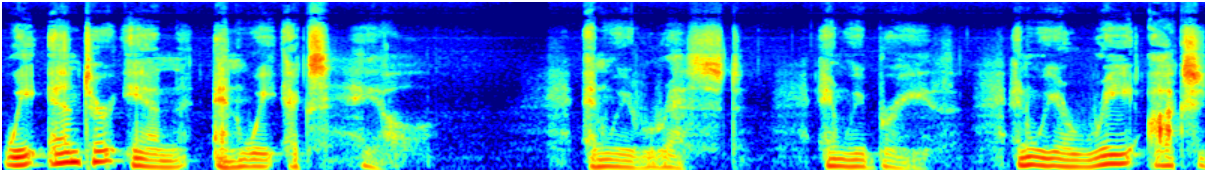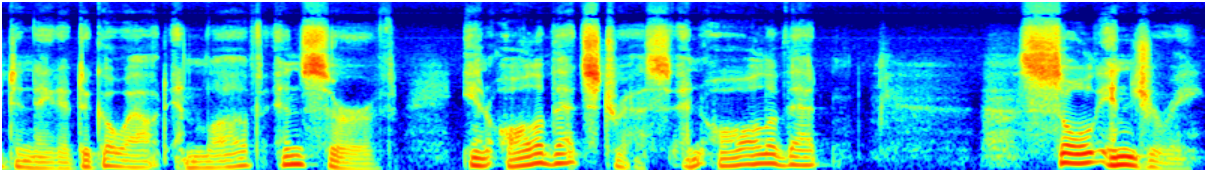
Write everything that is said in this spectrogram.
We enter in and we exhale and we rest and we breathe and we are reoxygenated to go out and love and serve in all of that stress and all of that soul injury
